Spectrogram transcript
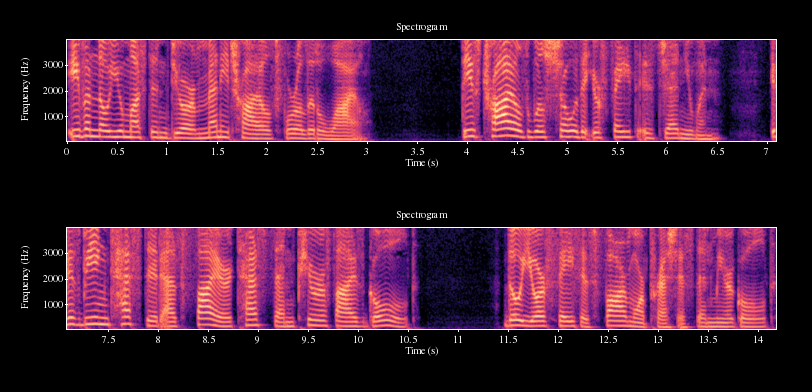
even though you must endure many trials for a little while. These trials will show that your faith is genuine. It is being tested as fire tests and purifies gold. Though your faith is far more precious than mere gold.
